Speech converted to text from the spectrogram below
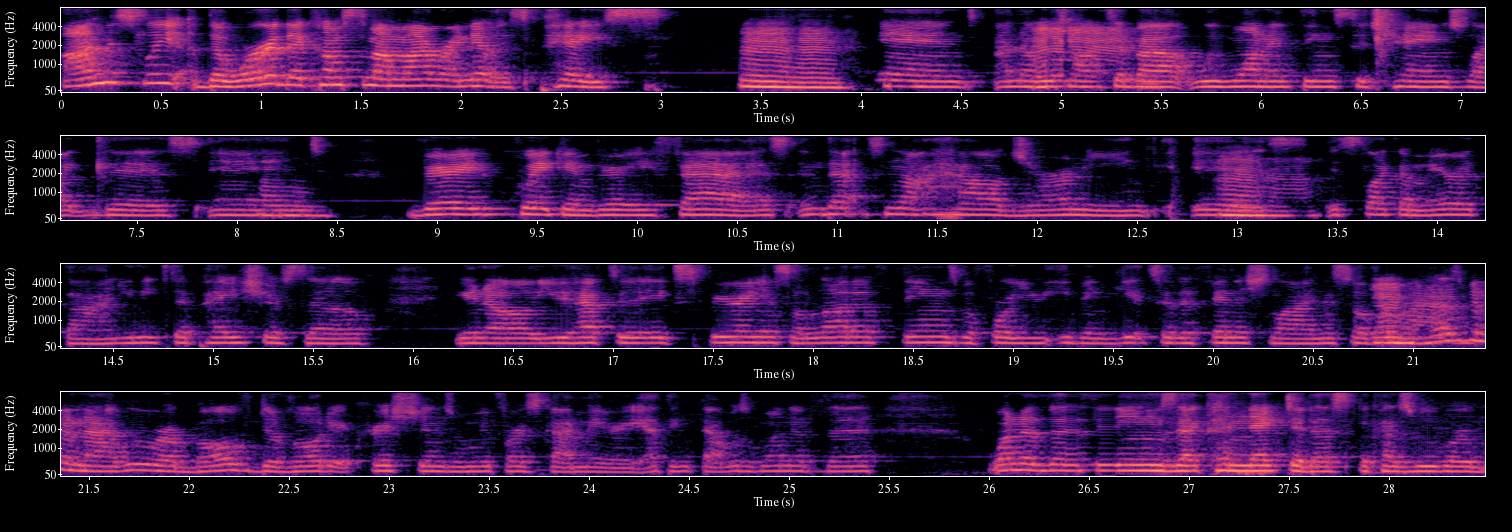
honestly, the word that comes to my mind right now is pace. Mm-hmm. And I know we mm-hmm. talked about we wanted things to change like this and mm-hmm. Very quick and very fast. And that's not how journeying is. Mm-hmm. It's like a marathon. You need to pace yourself. You know, you have to experience a lot of things before you even get to the finish line. And so, for my mm-hmm. husband and I, we were both devoted Christians when we first got married. I think that was one of the one of the things that connected us because we were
